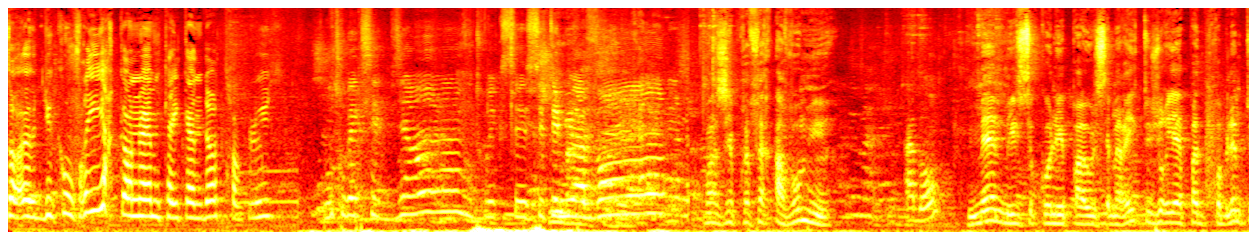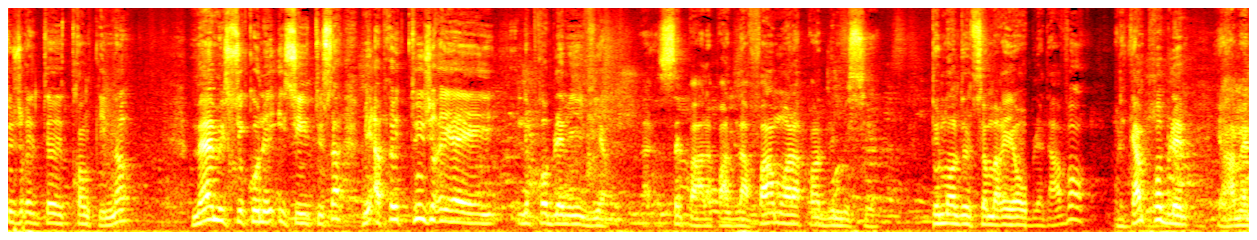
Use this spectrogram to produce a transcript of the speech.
Euh, Découvrir qu'on aime quelqu'un d'autre en plus. Vous trouvez que c'est bien Vous trouvez que c'était mieux avant? Moi, je préfère avant mieux. Ah bon? Même il ne se connaît pas ou il se marie, toujours il n'y a pas de problème, toujours il est tranquille, non? Même il se connaît ici et tout ça, mais après toujours il y a- le problème il vient. C'est pas la part de la femme ou la part du monsieur. Tout le monde se marie au bled avant, aucun problème. Il ramène,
